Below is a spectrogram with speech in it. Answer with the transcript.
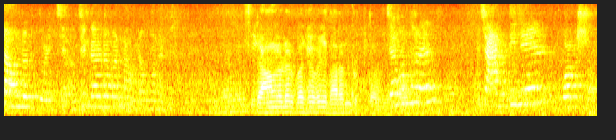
ডাউনলোড করেছেন যে কারণে আমার নামটা মনে? ডাউনলোডের পাশাপাশি ধারণ করতে হবে। যেমন ধরেন চার দিনের ওয়ার্কশপ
